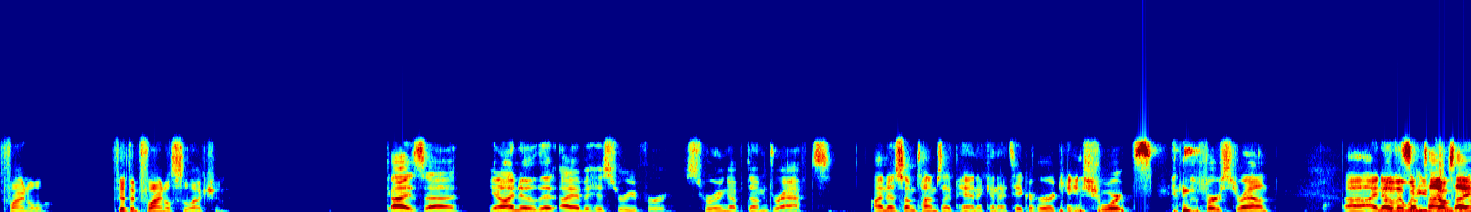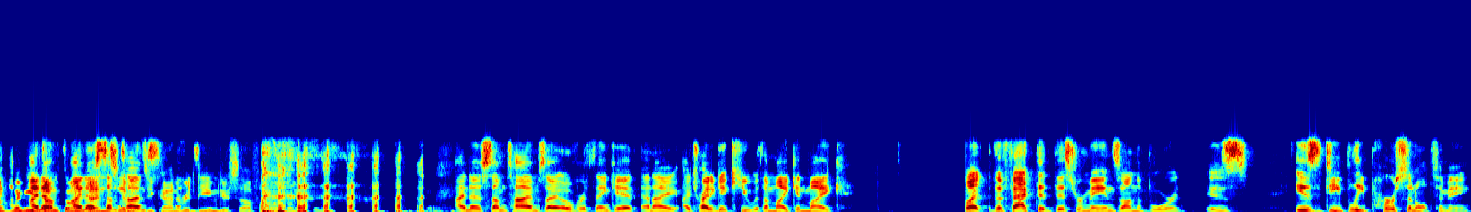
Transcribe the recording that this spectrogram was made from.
final, fifth and final selection. Guys, uh, you know, I know that I have a history for screwing up dumb drafts. I know sometimes I panic and I take a Hurricane Schwartz in the first round. Uh, I know, I when he sometimes I, on, when he I know, dunked on I know Ben Simmons, sometimes you kind of redeemed yourself. A little bit. I know sometimes I overthink it and I, I try to get cute with a Mike and Mike. But the fact that this remains on the board is is deeply personal to me.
